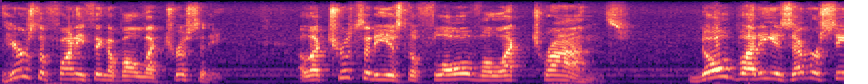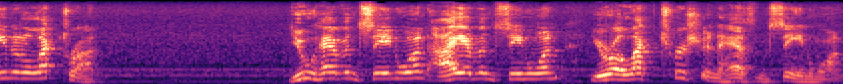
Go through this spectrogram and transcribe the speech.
here's the funny thing about electricity electricity is the flow of electrons. Nobody has ever seen an electron. You haven't seen one. I haven't seen one. Your electrician hasn't seen one.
